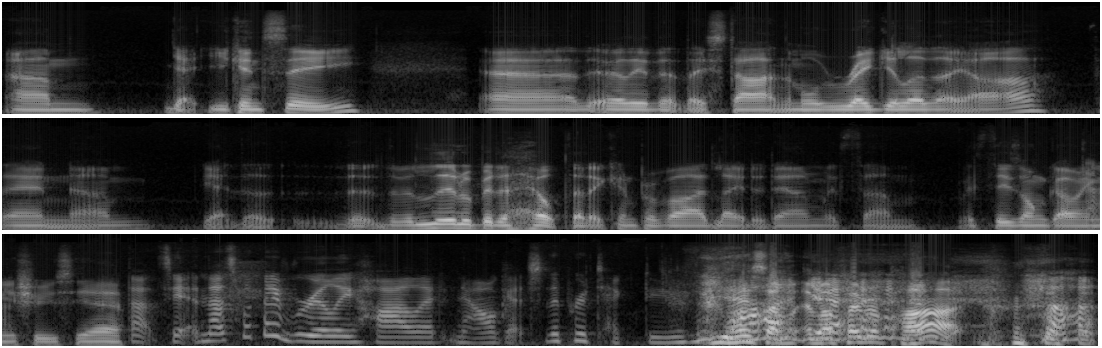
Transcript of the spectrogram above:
um, yeah, you can see uh, the earlier that they start and the more regular they are, then um, yeah, the, the the little bit of help that it can provide later down with um, with these ongoing That- issues. Yeah. That's it. And that's what they've really highlighted. Now I'll get to the protective. Yes, part, and my favorite part.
